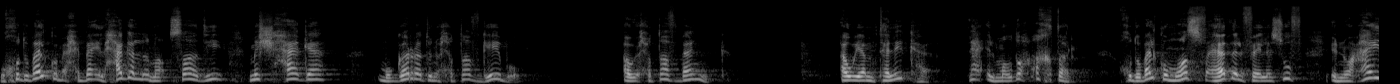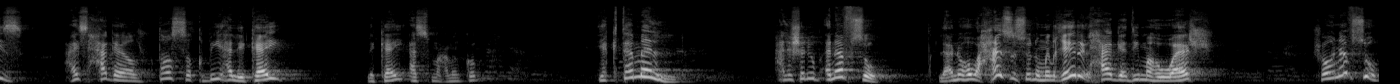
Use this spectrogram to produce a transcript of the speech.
وخدوا بالكم أحبائي الحاجة اللي ناقصاه دي مش حاجة مجرد إنه يحطها في جيبه أو يحطها في بنك أو يمتلكها. لا الموضوع أخطر. خدوا بالكم وصف هذا الفيلسوف إنه عايز عايز حاجة يلتصق بيها لكي لكي أسمع منكم. يكتمل علشان يبقى نفسه. لأنه هو حاسس إنه من غير الحاجة دي ما هواش مش هو نفسه.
